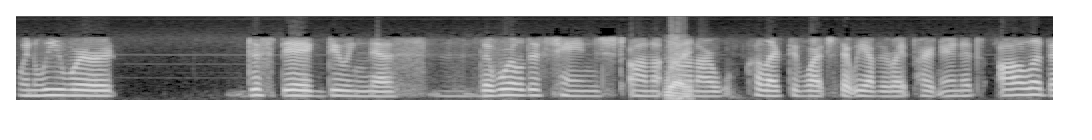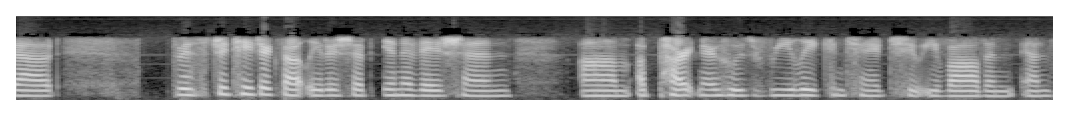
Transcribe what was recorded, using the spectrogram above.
when we were this big doing this the world has changed on right. on our collective watch that we have the right partner and it's all about strategic thought leadership innovation um, a partner who's really continued to evolve and, and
